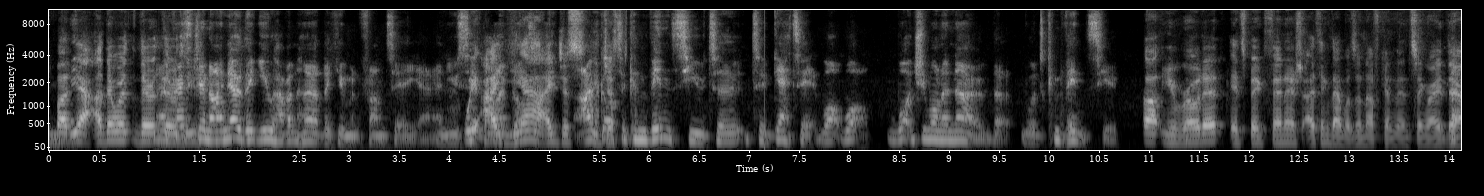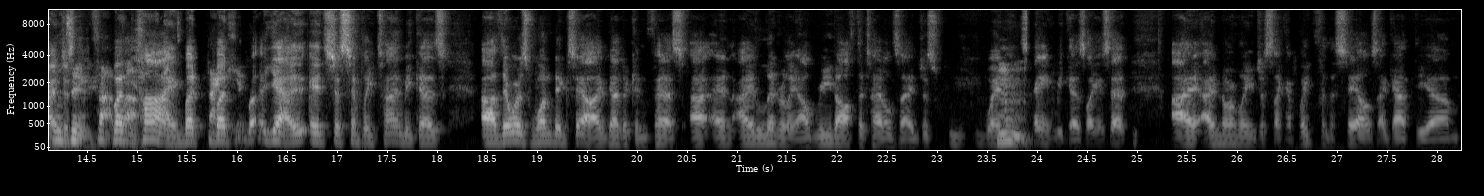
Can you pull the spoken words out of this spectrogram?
But yeah, uh, there was there Now, there. question: I know that you haven't heard the Human Frontier yet, and you said We, that I, I've got yeah, to, I just I've got just to convince you to to get it. What what what do you want to know that would convince you? Uh, you wrote it. It's big finish. I think that was enough convincing right there. I just but well, time, but but, but yeah, it's just simply time because uh, there was one big sale. I've got to confess, uh, and I literally I'll read off the titles. I just went Mm. insane because, like I said, I I normally just like I wait for the sales. I got the um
